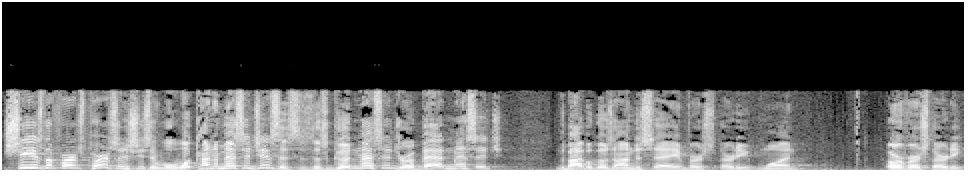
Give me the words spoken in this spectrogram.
She's the first person. She said, Well, what kind of message is this? Is this a good message or a bad message? The Bible goes on to say in verse 31, or verse 30,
